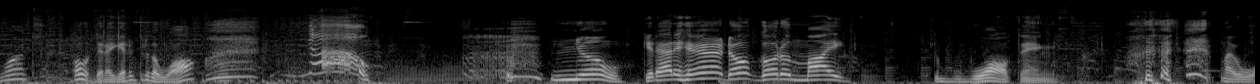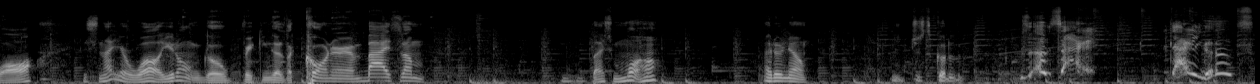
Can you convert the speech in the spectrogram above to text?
what? Oh, did I get it through the wall? no! No! Get out of here! Don't go to my wall thing. my wall? It's not your wall. You don't go freaking go to the corner and buy some. Buy some what, huh? I don't know. Just go to the. I'm sorry! Sorry, guys!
